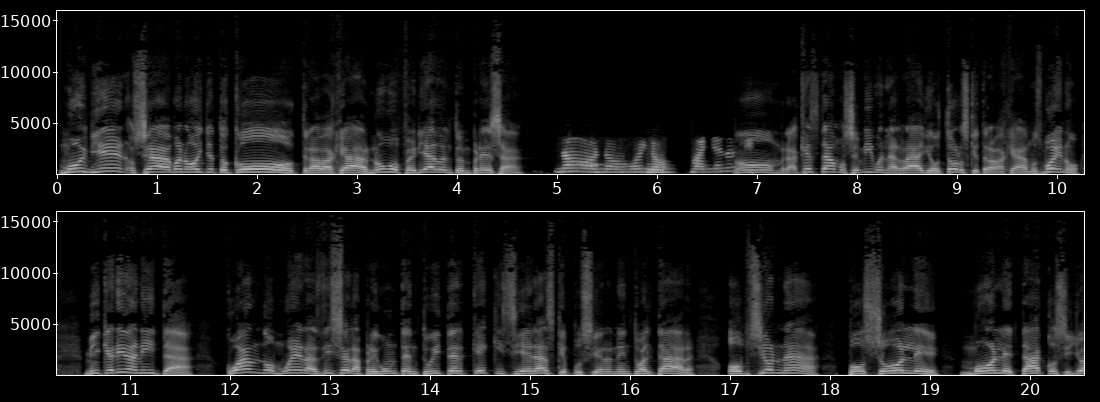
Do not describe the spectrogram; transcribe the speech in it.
Muy bien, o sea, bueno, hoy te tocó trabajar, no hubo feriado en tu empresa. No, no, hoy no. Mañana no, hombre, aquí estamos en vivo en la radio, todos los que trabajamos. Bueno, mi querida Anita, cuando mueras, dice la pregunta en Twitter, ¿qué quisieras que pusieran en tu altar? Opción A, pozole, mole, tacos, y yo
